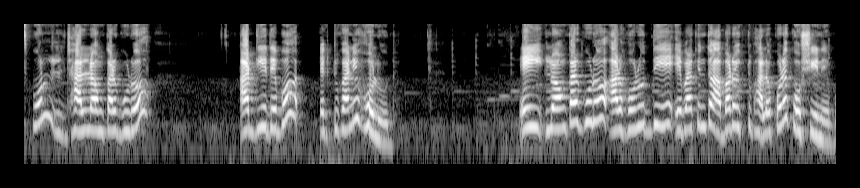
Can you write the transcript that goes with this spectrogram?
স্পুন ঝাল লঙ্কার গুঁড়ো আর দিয়ে দেব একটুখানি হলুদ। এই লঙ্কার গুঁড়ো আর হলুদ দিয়ে এবার কিন্তু আবারও একটু ভালো করে কষিয়ে নেব।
